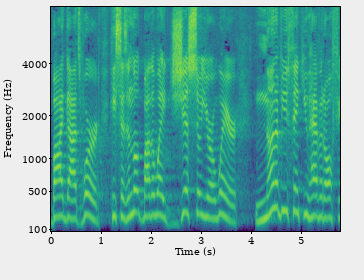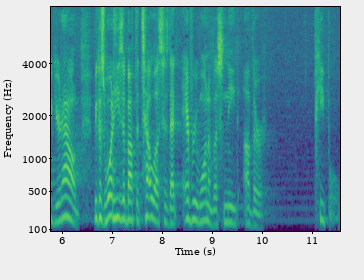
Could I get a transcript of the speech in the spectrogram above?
by God's word, he says, and look, by the way, just so you're aware, None of you think you have it all figured out because what he's about to tell us is that every one of us need other people.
